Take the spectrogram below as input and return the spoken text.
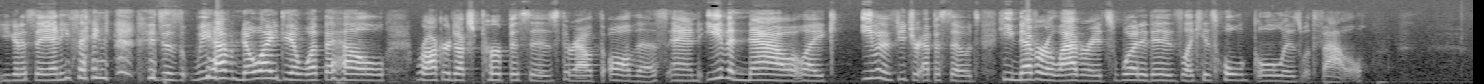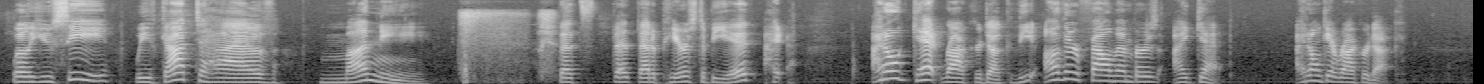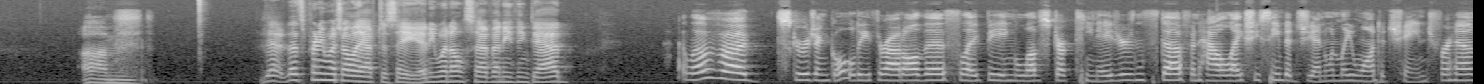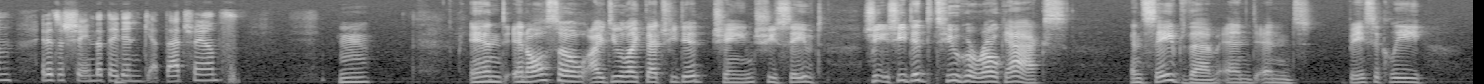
You gonna say anything? it just we have no idea what the hell Rockerduck's purpose is throughout all this, and even now, like even in future episodes, he never elaborates what it is like his whole goal is with Fowl. Well, you see, we've got to have money. That's that that appears to be it. I I don't get Rockerduck. The other foul members I get. I don't get Rockerduck. Um that that's pretty much all I have to say. Anyone else have anything to add? I love uh, Scrooge and Goldie throughout all this, like being love-struck teenagers and stuff, and how like she seemed to genuinely want to change for him, and it's a shame that they didn't get that chance. Hmm. And and also I do like that she did change. She saved she she did two heroic acts and saved them and and basically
